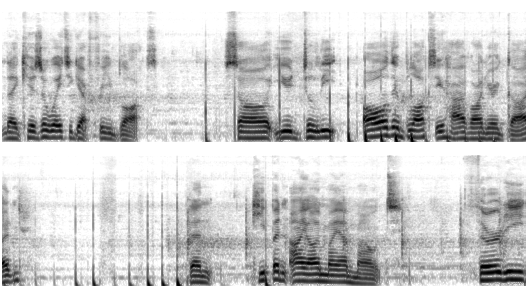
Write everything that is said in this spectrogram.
like, here's a way to get free blocks. So, you delete all the blocks you have on your gun then keep an eye on my amount. 30,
